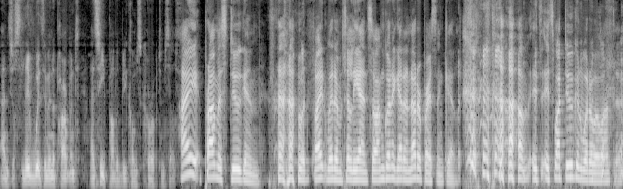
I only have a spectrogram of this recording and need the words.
and just live with him in an apartment as he probably becomes corrupt himself. I promised Dugan that I would fight with him till the end, so I'm going to get another person killed. um, it's it's what Dugan would have wanted.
